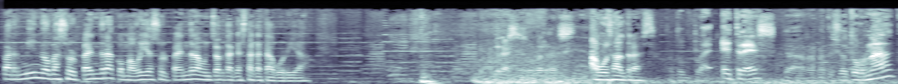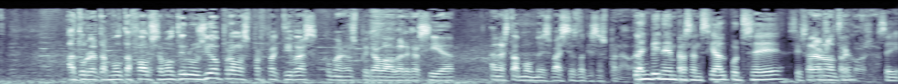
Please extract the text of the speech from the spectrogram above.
per mi no va sorprendre com hauria de sorprendre un joc d'aquesta categoria. Gràcies, Albert Garcia. A vosaltres. Tot un ple. E3, que, repeteixo, ha tornat, ha tornat amb molta força, molta il·lusió, però les perspectives, com ens explicava Albert Garcia, han estat molt més baixes del que s'esperava. L'any vinent presencial potser... Si Serà una altra cosa. Sí.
